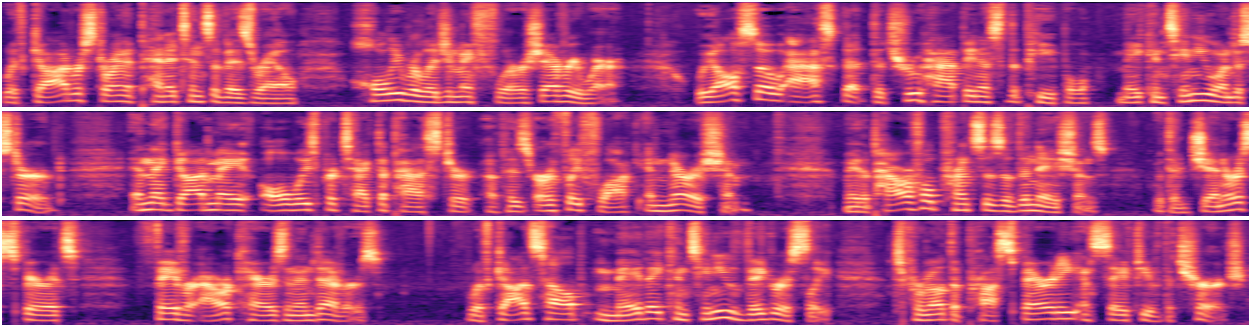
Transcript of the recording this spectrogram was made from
with God restoring the penitence of Israel, holy religion may flourish everywhere. We also ask that the true happiness of the people may continue undisturbed, and that God may always protect the pastor of his earthly flock and nourish him. May the powerful princes of the nations, with their generous spirits, favor our cares and endeavors. With God's help, may they continue vigorously to promote the prosperity and safety of the Church,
